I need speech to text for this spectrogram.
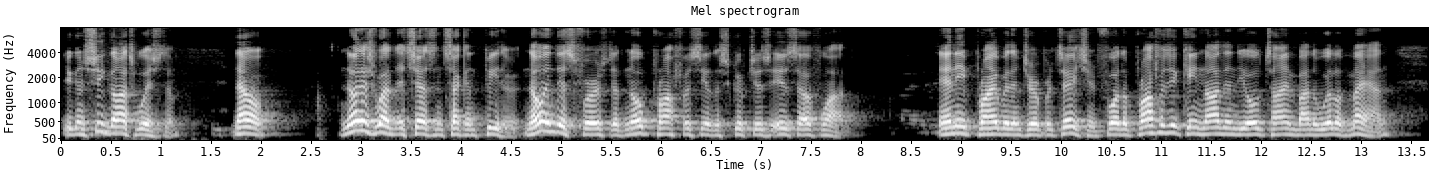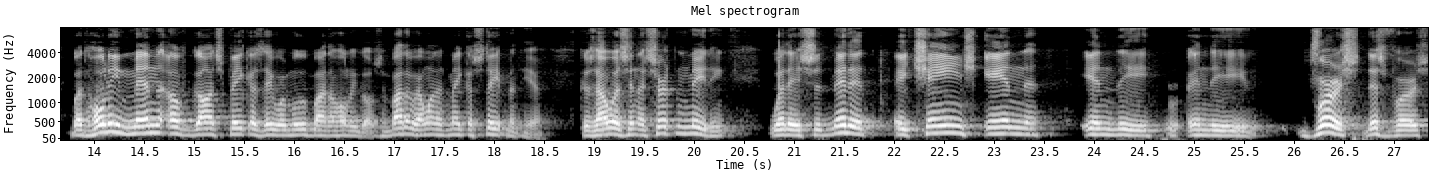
you can see God's wisdom. Now, notice what it says in Second Peter. Knowing this first, that no prophecy of the scriptures is of what? Any private interpretation. For the prophecy came not in the old time by the will of man, but holy men of God spake as they were moved by the Holy Ghost. And by the way, I want to make a statement here, because I was in a certain meeting where they submitted a change in, in, the, in the verse, this verse,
